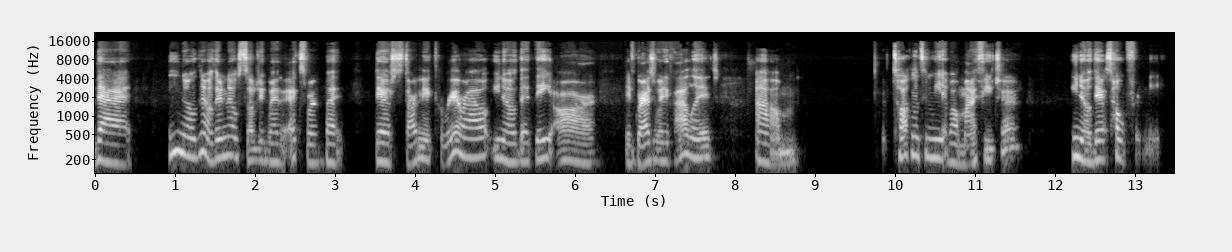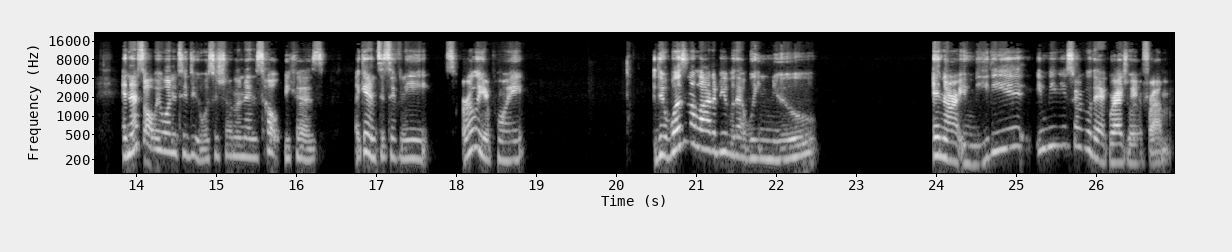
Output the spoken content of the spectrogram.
that, you know, no, they're no subject matter expert, but they're starting their career out, you know, that they are, they've graduated college, um, talking to me about my future, you know, there's hope for me. And that's all we wanted to do was to show them that there's hope because again, to Tiffany's earlier point, there wasn't a lot of people that we knew in our immediate immediate circle that graduated from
